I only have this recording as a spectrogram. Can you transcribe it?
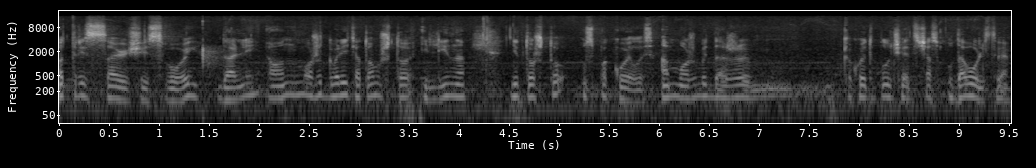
Потрясающий свой дальний. Он может говорить о том, что Илина не то что успокоилась, а может быть даже какое-то получает сейчас удовольствие.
